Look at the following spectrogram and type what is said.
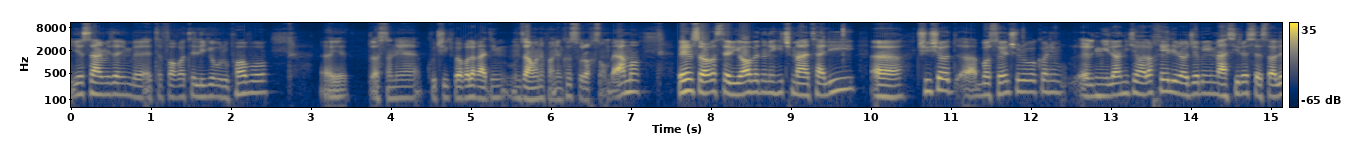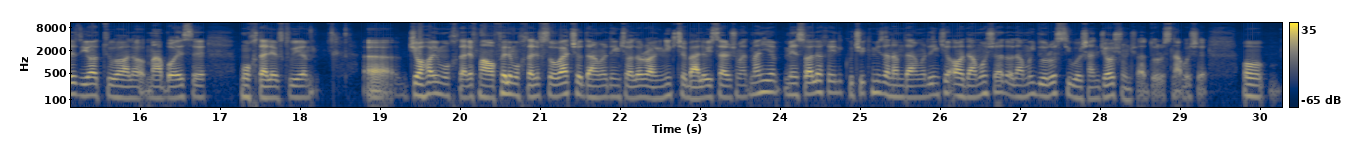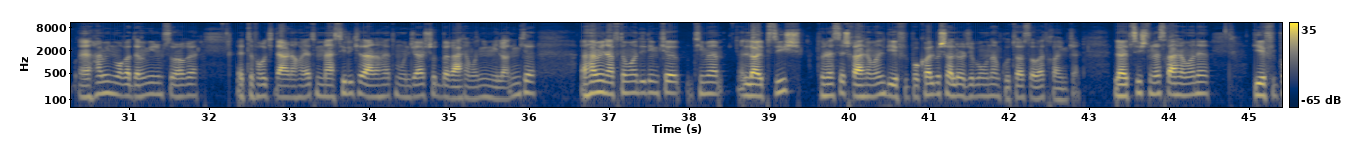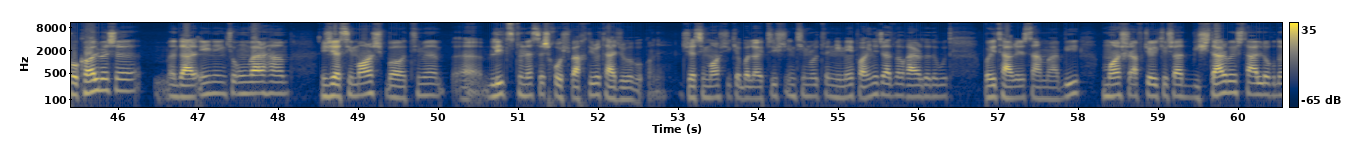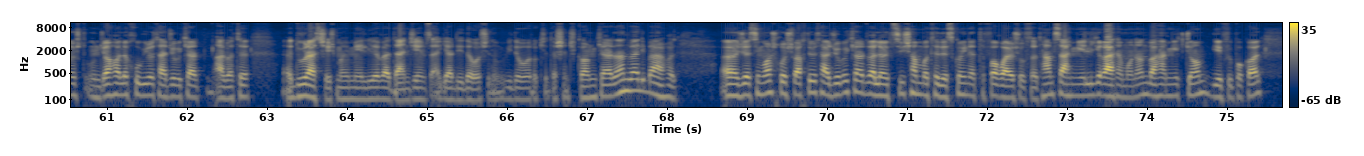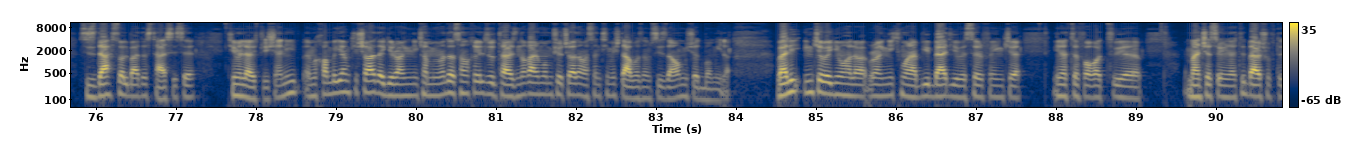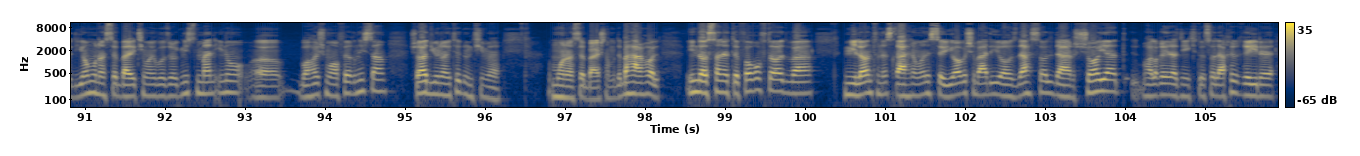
یه سر می‌زنیم به اتفاقات لیگ اروپا و داستانه کوچیک به قول قدیم اون زمان پاننکا سوراخ سنبه. اما بریم سراغ سریا بدون هیچ معطلی. چی شد؟ با سویل شروع بکنیم. میلانی که حالا خیلی راجع به این مسیر سه ساله زیاد تو حالا مباحث مختلف توی جاهای مختلف محافل مختلف صحبت شد در مورد اینکه حالا راگنیک چه بلایی سرش اومد. من یه مثال خیلی کوچیک می‌زنم در مورد اینکه آدما شاید آدمای درستی باشن جاشون شاید درست نباشه. و همین مقدمه میریم سراغ اتفاقی که در نهایت مسیری که در نهایت منجر شد به قهرمانی میلان. اینکه همین هفته ما دیدیم که تیم لایپزیش تونستش قهرمان دی اف پوکال بشه. حالا راجع به اونم کوتاه صحبت خواهیم کرد. لایپزیش تونست قهرمان دی اف پوکال بشه در عین اینکه اونور هم جسی مارش با تیم لیدز تونستش خوشبختی رو تجربه بکنه. جسی مارشی که با لایپزیگ این تیم رو تو نیمه پایین جدول قرار داده بود با یه تغییر سرمربی مارش رفت جایی که شاید بیشتر بهش تعلق داشت اونجا حال خوبی رو تجربه کرد. البته دور از چشمای ملیه و دن جیمز اگر دیده باشید اون ویدیو رو که داشتن چیکار می‌کردن. ولی به حال جسی مارش خوشبختی رو تجربه کرد و لایپزیگ هم با تدسکو این اتفاق براش افتاد. هم سهمیه لیگ قهرمانان و هم یک جام دی اف پوکال 13 سال بعد از تاسیس تیم لایپزیگ یعنی می‌خوام بگم که شاید اگه رانگنیک هم میومد اصلا خیلی زودتر از اینا قهرمان می‌شد. شاید هم اصلا تیمش 12 13 می‌شد با میلان. ولی اینکه بگیم حالا رانگنیک مربی بدیه به صرف اینکه این اتفاقات توی منچستر یونایتد براش افتاد یا مناسب برای تیمای بزرگ نیست من اینو باهاش موافق نیستم. شاید یونایتد اون تیم مناسب براش نبوده. به هر حال این داستان اتفاق افتاد و میلان تونست قهرمان سری بشه بعد 11 سال در شاید حالا غیر از یک دو سال اخیر غیر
